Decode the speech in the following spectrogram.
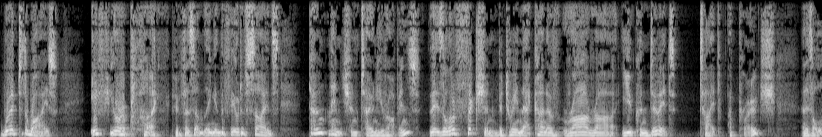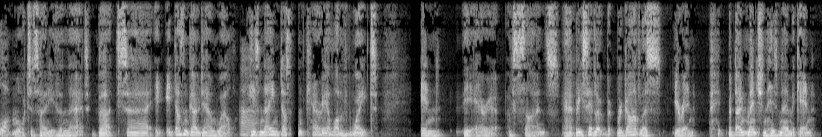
word to the wise, if you're applying for something in the field of science, don't mention Tony Robbins. There's a lot of friction between that kind of rah rah, you can do it type approach. And there's a lot more to Tony than that. But uh, it, it doesn't go down well. His name doesn't carry a lot of weight in the area of science. Uh, but he said, look, but regardless, you're in. but don't mention his name again.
